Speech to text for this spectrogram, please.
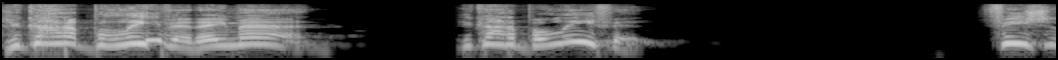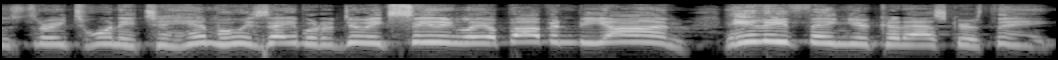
You gotta believe it. Amen. You gotta believe it. Ephesians 3:20 to him who is able to do exceedingly above and beyond anything you could ask or think.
